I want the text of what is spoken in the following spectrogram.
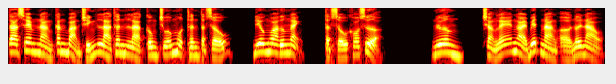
Ta xem nàng căn bản chính là thân là công chúa một thân tật xấu, điêu ngoa ương ngạnh, tật xấu khó sửa. Nương, chẳng lẽ ngài biết nàng ở nơi nào,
